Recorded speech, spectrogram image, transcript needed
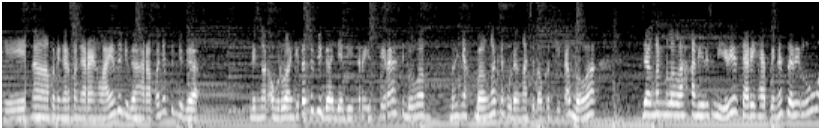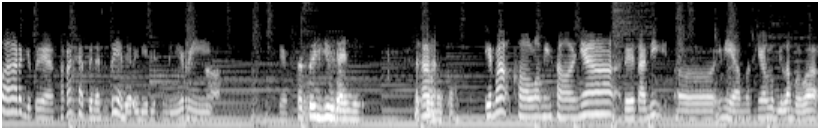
Okay. Nah, pendengar-pendengar yang lain tuh juga harapannya tuh juga dengan obrolan kita tuh juga jadi terinspirasi bahwa banyak banget yang udah ngasih tau ke kita bahwa jangan melelahkan diri sendiri, cari happiness dari luar gitu ya. Karena happiness itu ya dari diri sendiri. Gitu. Setuju Dani. Betul, nah, betul. Irma, kalau misalnya dari tadi uh, ini ya, maksudnya lu bilang bahwa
